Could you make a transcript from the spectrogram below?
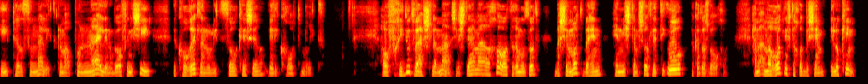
היא פרסונלית, כלומר פונה אלינו באופן אישי וקוראת לנו ליצור קשר ולכרות ברית. ההופכיות וההשלמה של שתי המערכות רמוזות בשמות בהן הן משתמשות לתיאור הקדוש ברוך הוא. המאמרות נפתחות בשם אלוקים,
